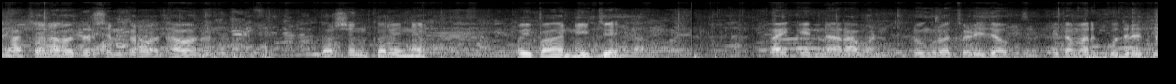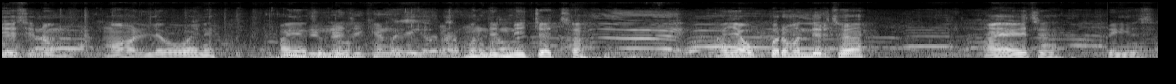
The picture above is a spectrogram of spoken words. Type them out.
ત્યાં છે ને હવે દર્શન કરવા જવાના છે. દર્શન કરીને પછી પાછા નીચે. ભાઈ ગિરનાર રાવણ ડુંગરો ચડી જાવ એ તમારે કુદરતી એસીનો માહોલ લેવો હોય ને અહીંયા તો મંદિર નીચે જ છે. અહીંયા ઉપર મંદિર છે. અહીંયા એ છે એ છે.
